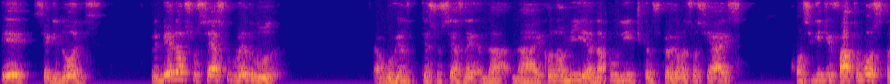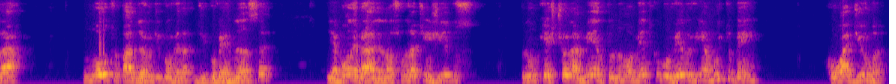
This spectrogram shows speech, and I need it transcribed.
e seguidores, primeiro é o sucesso do governo Lula. É o governo ter sucesso na, na, na economia, na política, nos programas sociais, conseguir de fato mostrar um outro padrão de, governa, de governança. E é bom lembrar, né, nós fomos atingidos por um questionamento no momento que o governo vinha muito bem com a Dilma.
